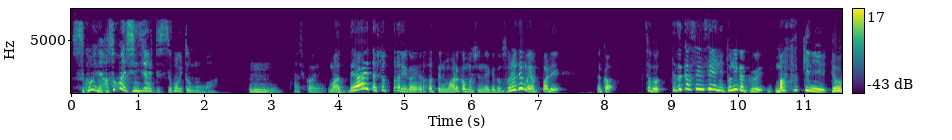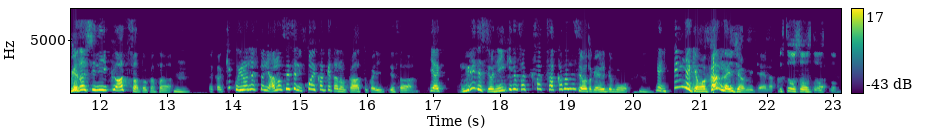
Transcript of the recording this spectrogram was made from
すごいね。あそこまで信じられるってすごいと思うわ。うん。確かに。まあ、出会えた人たちがやったっていうのもあるかもしれないけど、それでもやっぱり、なんか、その、手塚先生にとにかく、マスキに土下座しに行く熱さとかさ、うん。なんか結構いろんな人にあの先生に声かけたのかとか言ってさ、いや、無理ですよ、人気の作作作家さんですよとか言われても、うんいや、行ってみなきゃわかんないじゃん、みたいな。そうそうそうそう。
